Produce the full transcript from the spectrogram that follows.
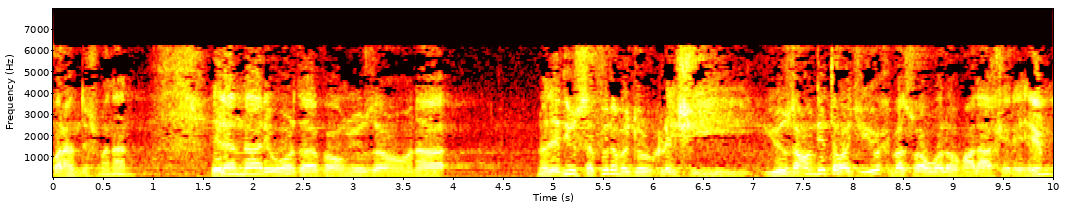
قران دشمنان اله نار ورته فهم یوزعون نو د دې صفونه به جوړ کړي شي یوزعون دي ته واجی یحبس اولهم علی اخرهم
